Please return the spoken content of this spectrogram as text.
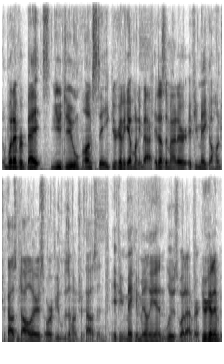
whatever bets you do on stake, you're to get money back. It doesn't matter if you make a $100,000 or if you lose a 100,000. If you make a million, lose whatever. You're to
